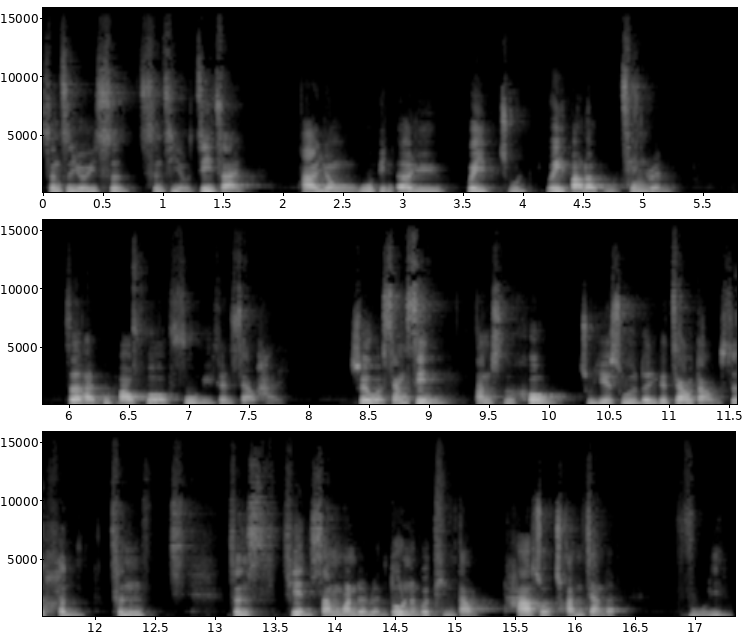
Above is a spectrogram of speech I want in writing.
甚至有一次圣经有记载，他用五饼二鱼喂主喂饱了五千人。这还不包括妇女跟小孩，所以我相信当时候主耶稣的一个教导是很成成千上万的人都能够听到他所传讲的福音。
